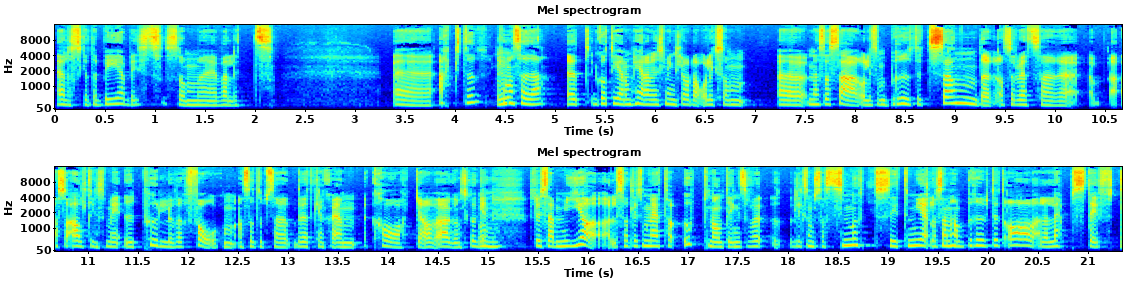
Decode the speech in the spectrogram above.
älskade bebis som är väldigt eh, aktiv kan man säga. Ett, gått igenom hela min sminklåda och liksom uh, necessär och liksom brutit sönder, alltså du vet så här, eh, alltså allting som är i pulverform, alltså typ så här, du vet kanske en kaka av ögonskugga. Så det är så här mjöl, så att liksom när jag tar upp någonting så får jag liksom så här smutsigt mjöl och sen har jag brutit av alla läppstift.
